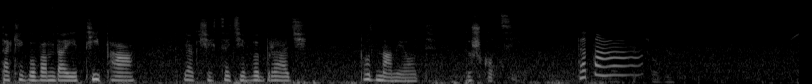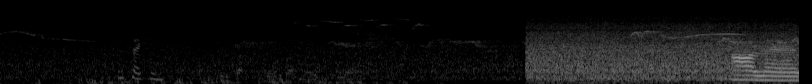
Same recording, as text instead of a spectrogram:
takiego Wam daję tipa, jak się chcecie wybrać pod namiot do Szkocji. Tata! ale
